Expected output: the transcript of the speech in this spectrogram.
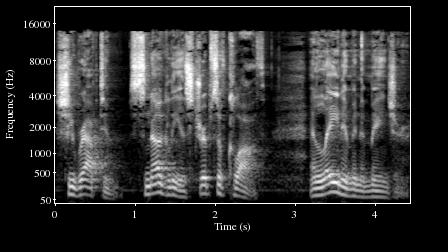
She wrapped him snugly in strips of cloth and laid him in a manger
